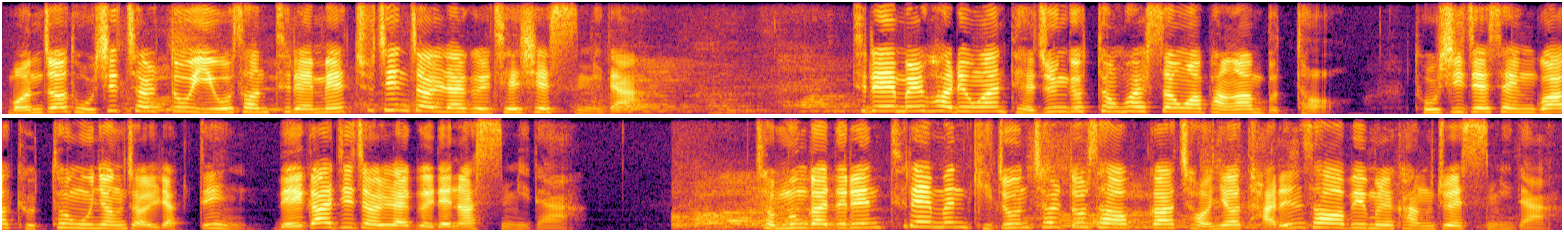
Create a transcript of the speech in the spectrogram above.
먼저 도시철도 2호선 트램의 추진 전략을 제시했습니다. 트램을 활용한 대중교통 활성화 방안부터 도시재생과 교통운영 전략 등 네 가지 전략을 내놨습니다. 전문가들은 트램은 기존 철도 사업과 전혀 다른 사업임을 강조했습니다.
